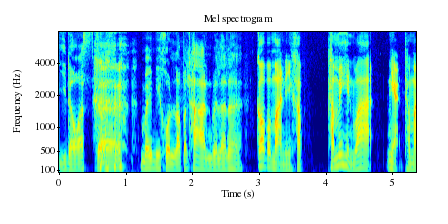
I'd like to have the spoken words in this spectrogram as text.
อีดอสก็ไม่มีคนรับประทานไปแล้วนะฮะก็ประมาณนี้ครับ ทำให้เห็นว่าเนี่ยทำไม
